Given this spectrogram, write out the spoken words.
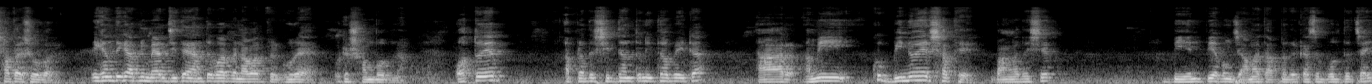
সাতাশ ওভার এখান থেকে আপনি ম্যাচ জিতে আনতে পারবেন আবার ফের ঘুরে, ওটা সম্ভব না। অতএব আপনাদের সিদ্ধান্ত নিতে হবে এটা। আর আমি খুব বিনয়ের সাথে বাংলাদেশের বিএনপি এবং জামাত আপনাদের কাছে বলতে চাই,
